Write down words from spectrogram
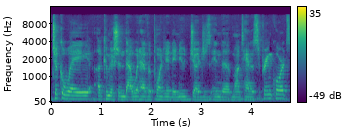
took away a commission that would have appointed a new judges in the Montana Supreme Courts.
